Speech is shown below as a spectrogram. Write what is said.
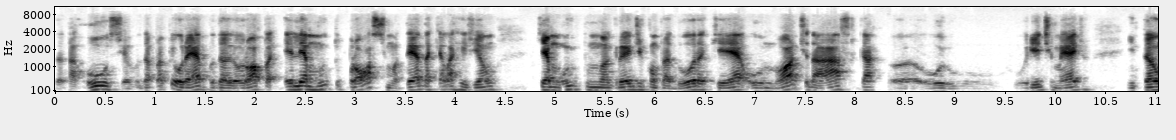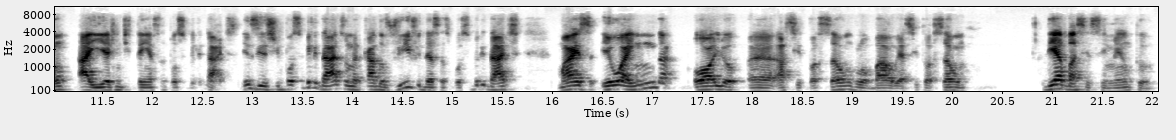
da, da, Rússia, da própria Europa, da Europa, ele é muito próximo até daquela região que é muito uma grande compradora, que é o norte da África, o, o Oriente Médio. Então, aí a gente tem essas possibilidades. Existem possibilidades, o mercado vive dessas possibilidades, mas eu ainda olho é, a situação global e a situação de abastecimento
